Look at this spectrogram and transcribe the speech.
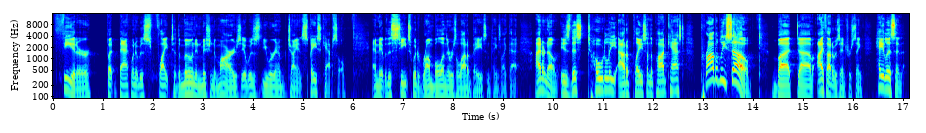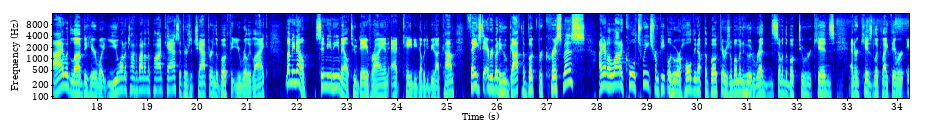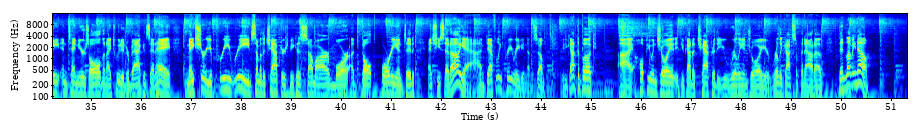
theater, but back when it was Flight to the Moon and Mission to Mars, it was you were in a giant space capsule. And it, the seats would rumble, and there was a lot of bass and things like that. I don't know. Is this totally out of place on the podcast? Probably so but um, I thought it was interesting. Hey, listen, I would love to hear what you want to talk about on the podcast. If there's a chapter in the book that you really like, let me know. Send me an email to Dave Ryan at kdwb.com. Thanks to everybody who got the book for Christmas. I got a lot of cool tweets from people who were holding up the book. There was a woman who had read some of the book to her kids, and her kids looked like they were eight and 10 years old. And I tweeted her back and said, hey, make sure you pre read some of the chapters because some are more adult oriented. And she said, oh, yeah, I'm definitely pre reading them. So if you got the book, I hope you enjoy it. If you got a chapter that you really enjoy, you really got something out of, then let me know.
